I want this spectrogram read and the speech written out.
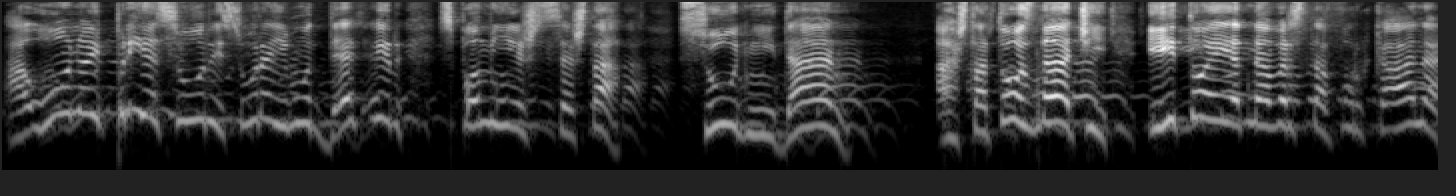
A u onoj prije suri, sura i mu defir, spominješ se šta? Sudnji dan. A šta to znači? I to je jedna vrsta furkana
